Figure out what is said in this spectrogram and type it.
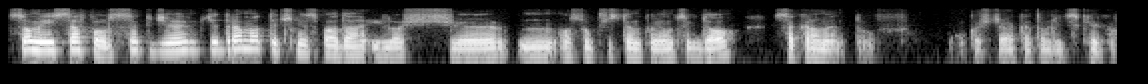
są miejsca w Polsce, gdzie, gdzie dramatycznie spada ilość e, osób przystępujących do sakramentów Kościoła katolickiego.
